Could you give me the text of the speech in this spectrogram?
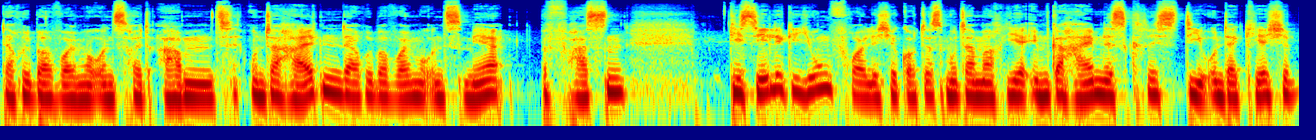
Darüber wollen wir uns heute Abend unterhalten, darüber wollen wir uns mehr befassen. Die selige jungfräuliche Gottesmutter Maria im Geheimnis Christi und der Kirche.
